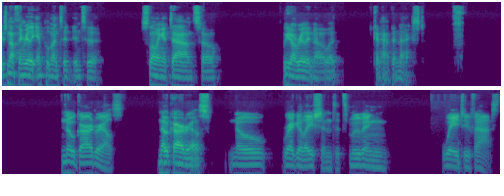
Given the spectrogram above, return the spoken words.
there's nothing really implemented into slowing it down. So we don't really know what can happen next. No guardrails. No guardrails no regulations. It's moving way too fast.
